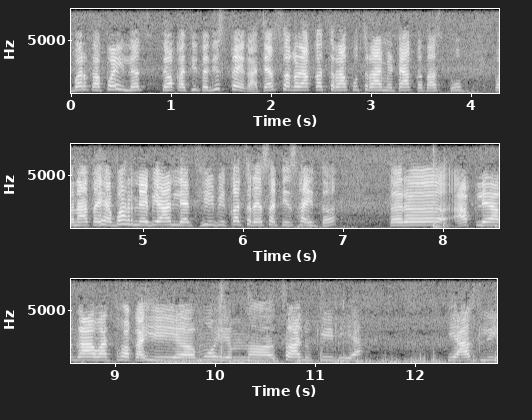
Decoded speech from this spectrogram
बरं का पहिलंच. तेव्हा का तिथं दिसतंय का? त्यात सगळा कचरा कुचरा आम्ही टाकत असतो. पण आता ह्या भरण्या बी आणल्यात ही बी कचऱ्यासाठीच आहेत तर आपल्या गावात हो का ही मोहीम चालू केली या. ही असली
